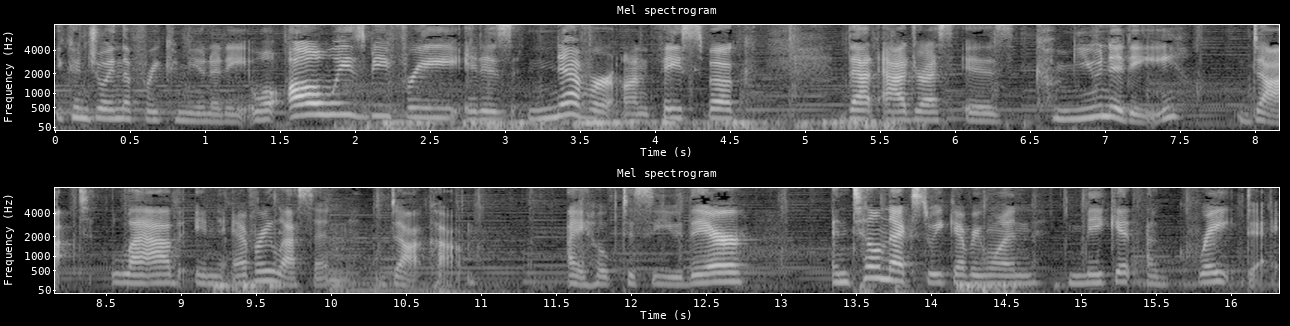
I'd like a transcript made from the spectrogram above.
You can join the free community. It will always be free, it is never on Facebook. That address is community.labineverylesson.com. I hope to see you there. Until next week, everyone, make it a great day.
